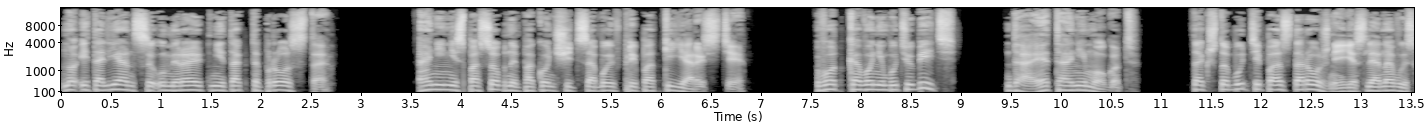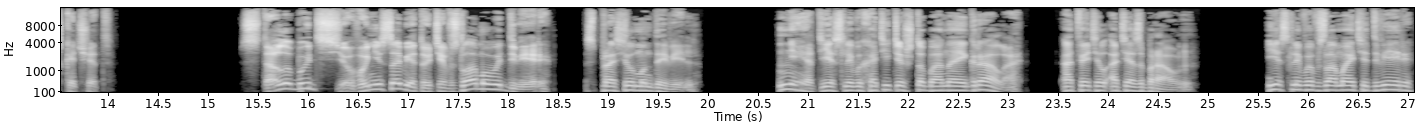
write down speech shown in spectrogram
Но итальянцы умирают не так-то просто. Они не способны покончить с собой в припадке ярости. Вот кого-нибудь убить? Да, это они могут. Так что будьте поосторожнее, если она выскочит. «Стало быть, вы не советуете взламывать дверь?» — спросил Мондевиль. «Нет, если вы хотите, чтобы она играла», — ответил отец Браун. «Если вы взломаете дверь,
